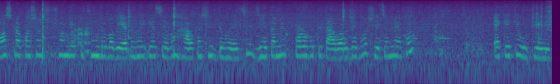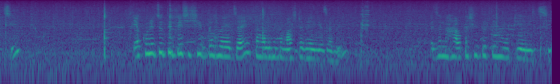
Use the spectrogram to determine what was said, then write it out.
মশলা কষার সঙ্গে খুব সুন্দরভাবে অ্যাড হয়ে গেছে এবং হালকা সিদ্ধ হয়েছে। যেহেতু আমি পরবর্তীতে আবারও দেবো, সেজন্য এখন একে একে উঠিয়ে নিচ্ছি। এখনই যদি বেশি সিদ্ধ হয়ে যায়, তাহলে কিন্তু মাছটা ভেঙে যাবে। এজন্য হালকা সিদ্ধতে আমি উঠিয়ে নিচ্ছি।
